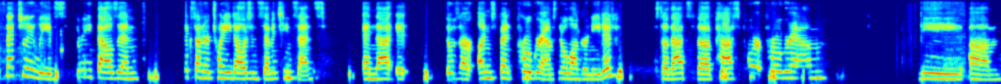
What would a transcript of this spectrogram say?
essentially leaves $3,620.17. And that it, those are unspent programs no longer needed. So that's the passport program, the um,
